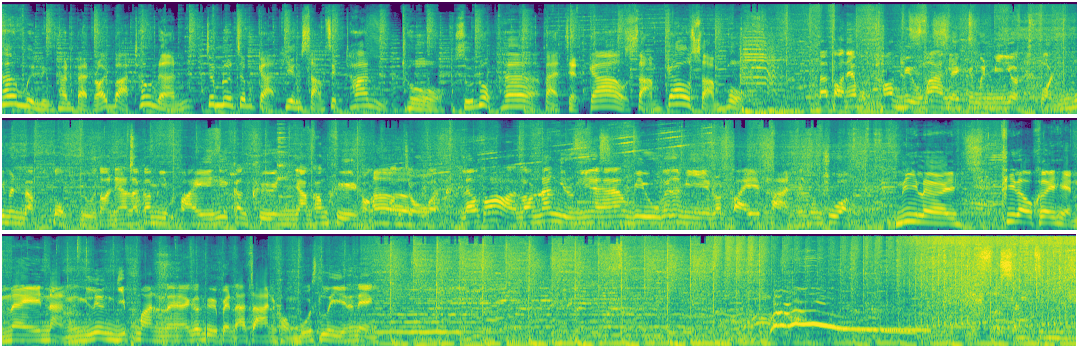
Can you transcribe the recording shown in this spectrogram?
51,800 บาทเท่านั้นจำนวนจำกัดเพียง 30 ท่าน โทร 065-879-3936แล้วตอนนี้ผมชอบวิวมากเลยคือมันมีหยดฝนที่มันแบบตกอยู่ตอนนี้ แล้วก็มีไฟที่กลางคืนยามค่ำคืนของเออกวางโจวอะแล้วก็เรานั่งอยู่ตรงนี้นะฮะวิวก็จะมีรถไฟผ่านเป็นช่วงๆนี่เลยที่เราเคยเห็นในหนังเรื่องยิปมันนะฮะก็คือเป็นอาจารย์ของบูสลีนั่นเอง something new.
